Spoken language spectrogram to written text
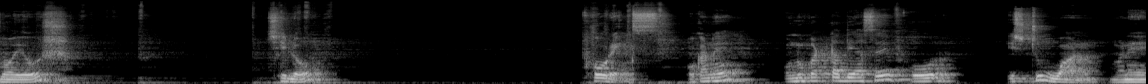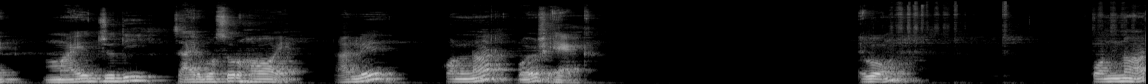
বয়স ছিল ফোর এক্স ওখানে অনুপাতটা দেওয়া আছে ফোর ইস টু ওয়ান মানে মায়ের যদি চার বছর হয়, তাহলে কন্যার বয়স এক। এবং কন্যার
